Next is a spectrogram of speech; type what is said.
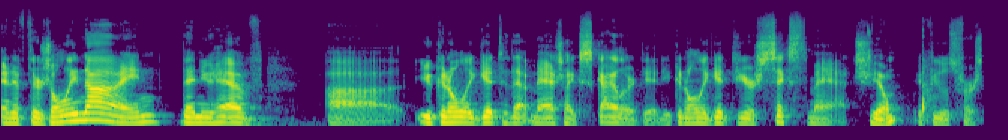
and if there's only nine, then you have uh, you can only get to that match like Skylar did. You can only get to your sixth match Yep. if you lose first.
